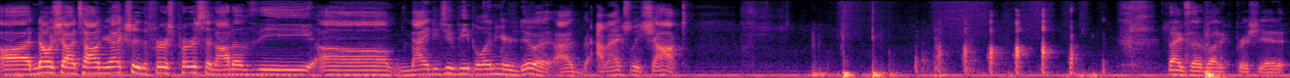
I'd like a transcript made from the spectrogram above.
Uh, no, Chi Town, you're actually the first person out of the um, 92 people in here to do it. I, I'm actually shocked. Thanks, everybody. Appreciate it.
